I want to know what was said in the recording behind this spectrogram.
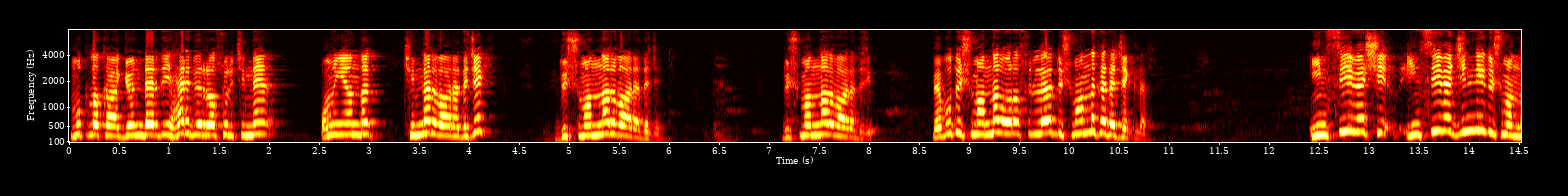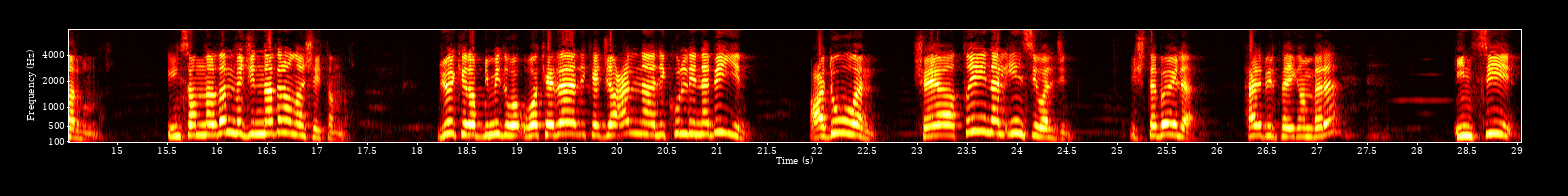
Mutlaka gönderdiği her bir Resul için ne? Onun yanında kimler var edecek? Düşmanlar var edecek. Düşmanlar var edecek. Ve bu düşmanlar o Resullere düşmanlık edecekler. İnsi ve, insi ve cinni düşmanlar bunlar. İnsanlardan ve cinlerden olan şeytanlar. Diyor ki Rabbimiz وَكَذَٰلِكَ جَعَلْنَا لِكُلِّ نَبِيٍّ عَدُوًا شَيَاطِينَ الْاِنْسِ وَالْجِنِ İşte böyle her bir peygambere insi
